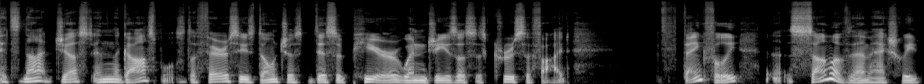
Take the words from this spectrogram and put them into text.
it's not just in the Gospels. The Pharisees don't just disappear when Jesus is crucified. Thankfully, uh, some of them actually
